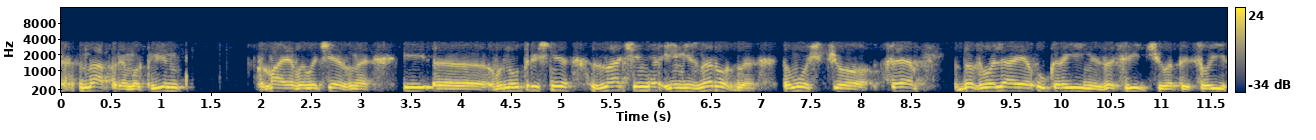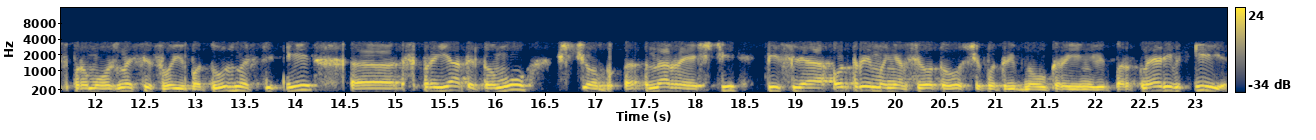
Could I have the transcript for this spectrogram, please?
напрямок він. Має величезне і е, внутрішнє значення, і міжнародне, тому що це дозволяє Україні засвідчувати свої спроможності, свої потужності і е, сприяти тому, щоб е, нарешті, після отримання всього того, що потрібно Україні від партнерів, і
